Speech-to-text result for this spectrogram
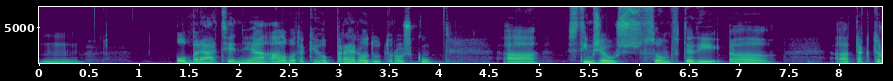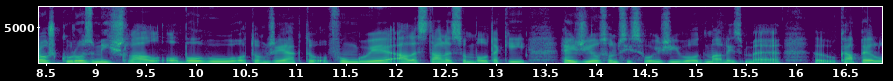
Mm, obrátenia alebo takého prerodu trošku. A s tým, že už som vtedy uh, a tak trošku rozmýšľal o Bohu, o tom, že jak to funguje, ale stále som bol taký, hej, žil som si svoj život, mali sme e, kapelu,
